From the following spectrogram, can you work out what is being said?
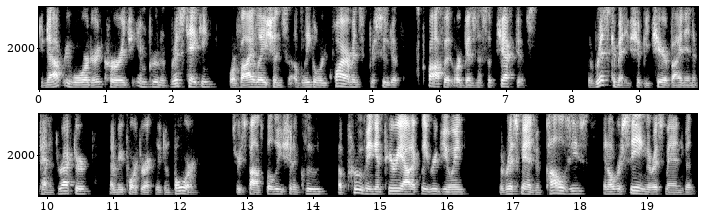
do not reward or encourage imprudent risk taking or violations of legal requirements in pursuit of profit or business objectives. The risk committee should be chaired by an independent director and report directly to the board. Its responsibilities should include approving and periodically reviewing the risk management policies and overseeing the risk management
